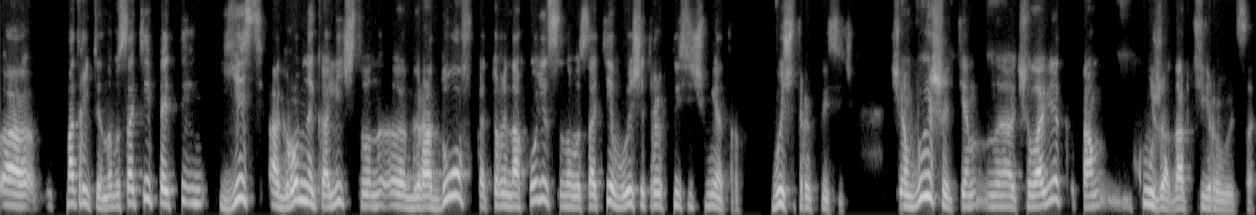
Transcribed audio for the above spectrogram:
А, смотрите, на высоте 5000 есть огромное количество э, городов, которые находятся на высоте выше 3000 метров. Выше 3000. Чем выше, тем э, человек там хуже адаптируется.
